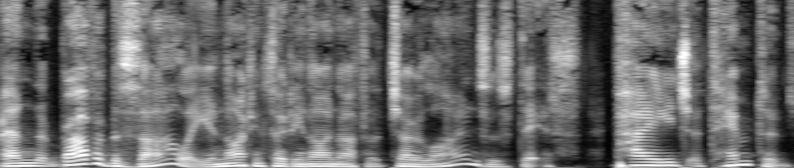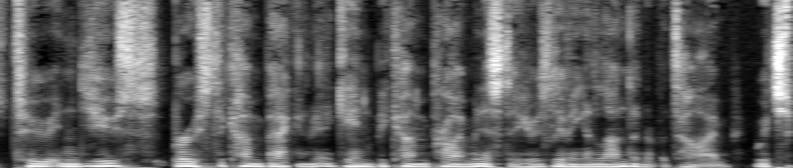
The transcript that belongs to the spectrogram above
And rather bizarrely, in 1939, after Joe Lyons' death, Page attempted to induce Bruce to come back and again become Prime Minister. He was living in London at the time, which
